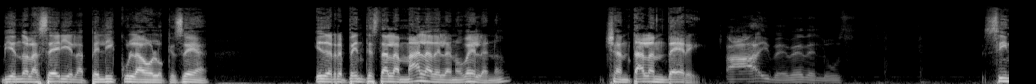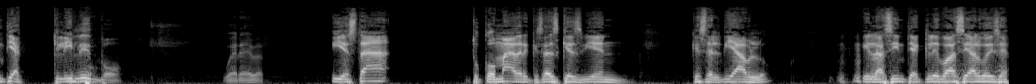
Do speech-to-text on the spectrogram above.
viendo la serie, la película o lo que sea. Y de repente está la mala de la novela, ¿no? Chantal Andere, Ay, bebé de luz. Cintia Clitbo. Wherever. Y está tu comadre que sabes que es bien, que es el diablo. Y la Cintia Clitbo hace algo y dice,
